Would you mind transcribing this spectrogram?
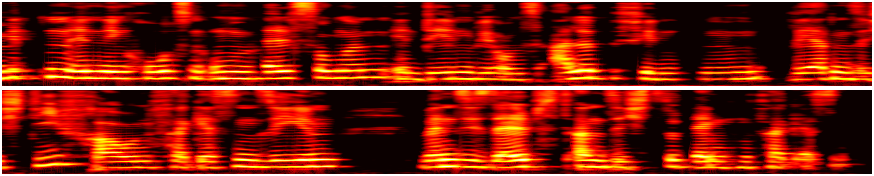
Mitten in den großen Umwälzungen, in denen wir uns alle befinden, werden sich die Frauen vergessen sehen, wenn sie selbst an sich zu denken vergessen.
